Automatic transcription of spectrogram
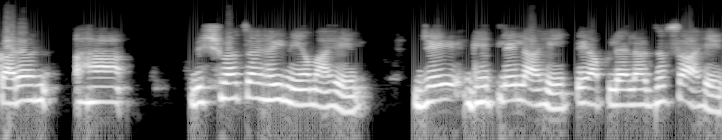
कारण हा विश्वाचाही नियम आहे. जे घेतलेलं आहे ते आपल्याला जसं आहे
